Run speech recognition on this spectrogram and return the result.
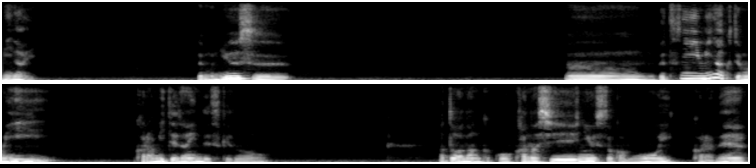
見ない。でもニュースうーん別に見なくてもいいから見てないんですけどあとはなんかこう悲しいニュースとかも多いからね。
